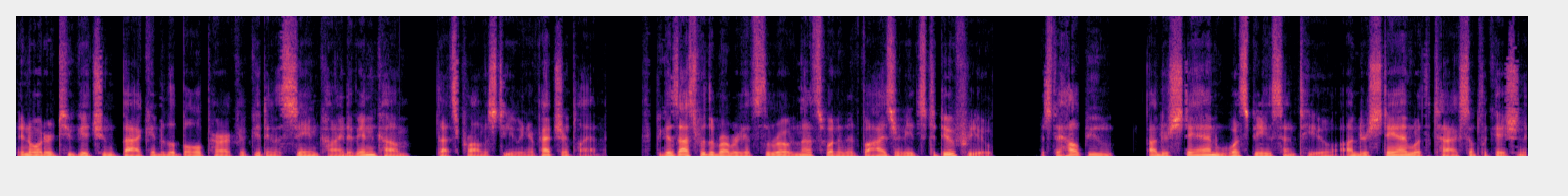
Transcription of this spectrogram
in order to get you back into the ballpark of getting the same kind of income that's promised to you in your pension plan? because that's where the rubber hits the road. And that's what an advisor needs to do for you is to help you understand what's being sent to you, understand what the tax implication is,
